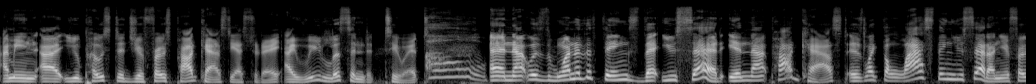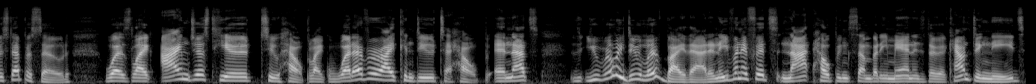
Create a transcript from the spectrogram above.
I mean, uh, you posted your first podcast yesterday. I re-listened to it. Oh. And that was one of the things that you said in that podcast is like the last thing you said on your first episode was like, I'm just here to help, like whatever I can do to help. And that's, you really do live by that. And even if it's not helping somebody manage their accounting needs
